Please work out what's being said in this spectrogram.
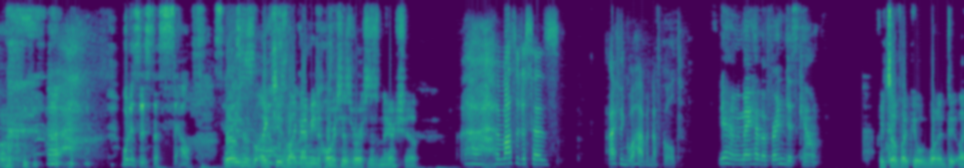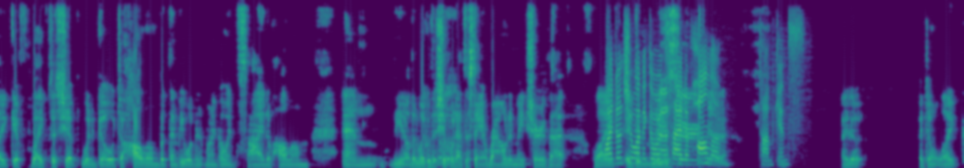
what is this? The South? well, he's just like, she's like, I mean, horses versus an airship. and Vasa just says, I think we'll have enough gold. Yeah, we might have a friend discount. And so if like people want to do like if like the ship would go to Hullum, but then people didn't want to go inside of Hullum, and you know then like the ship would have to stay around and make sure that like Why don't you want to go leave- inside of Yeah. Tompkins? I don't I don't like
